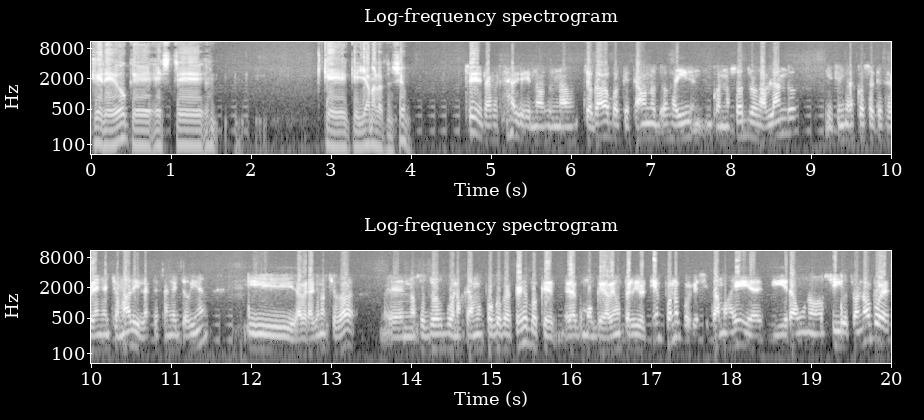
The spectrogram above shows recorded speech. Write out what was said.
creo que este que, llama la atención. Sí, la verdad que nos, nos, chocaba porque estábamos los dos ahí con nosotros hablando y diciendo las cosas que se habían hecho mal y las que se han hecho bien y la verdad que nos chocaba. Eh, nosotros, bueno, nos quedamos un poco perplejos porque era como que habíamos perdido el tiempo, ¿no? Porque si estamos ahí eh, y era uno sí, otro no, pues,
